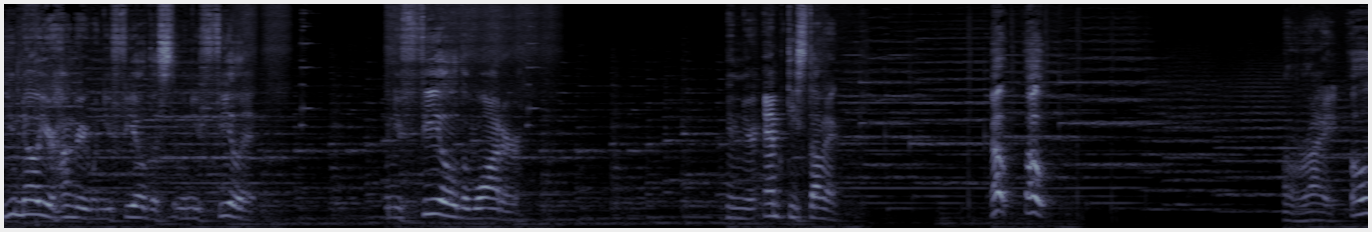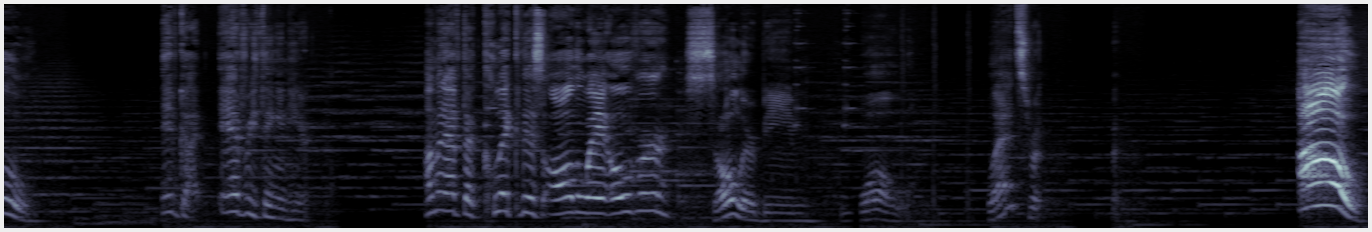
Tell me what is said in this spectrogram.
You know you're hungry when you feel this when you feel it. When you feel the water in your empty stomach. Oh, oh. All right. Oh. They've got everything in here. I'm gonna have to click this all the way over. Solar beam. Whoa. Let's. oh!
